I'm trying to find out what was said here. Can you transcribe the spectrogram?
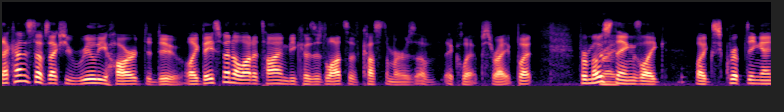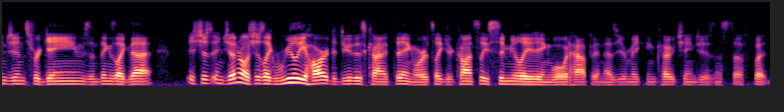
that kind of stuff's actually really hard to do. Like they spend a lot of time because there's lots of customers of Eclipse, right? But for most right. things like like scripting engines for games and things like that, it's just in general it's just like really hard to do this kind of thing where it's like you're constantly simulating what would happen as you're making code changes and stuff. But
